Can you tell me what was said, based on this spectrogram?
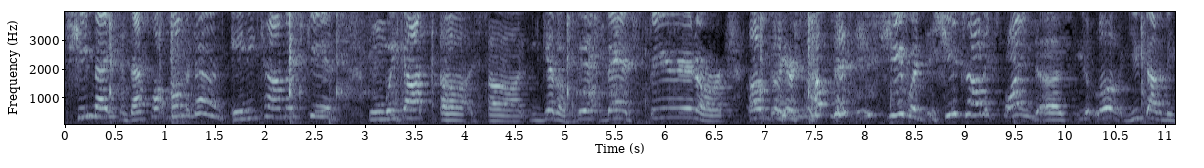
She made, and that's what mama done. Anytime as kids, when we got, uh, uh, get a bit bad spirit or ugly or something, she would, she'd try to explain to us, look, you got to be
